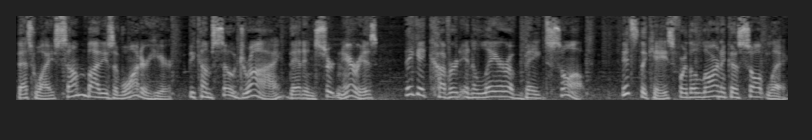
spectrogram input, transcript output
That's why some bodies of water here become so dry that in certain areas they get covered in a layer of baked salt. It's the case for the Larnaca Salt Lake.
